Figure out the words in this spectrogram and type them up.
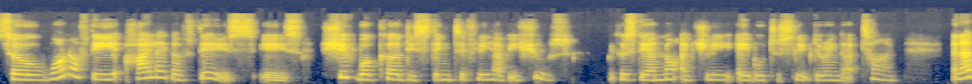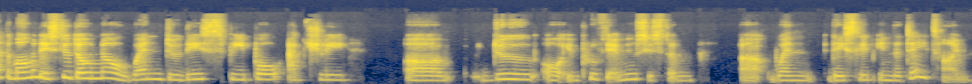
so one of the highlight of this is shift worker distinctively have issues because they are not actually able to sleep during that time. And at the moment, they still don't know when do these people actually um, do or improve their immune system uh, when they sleep in the daytime.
